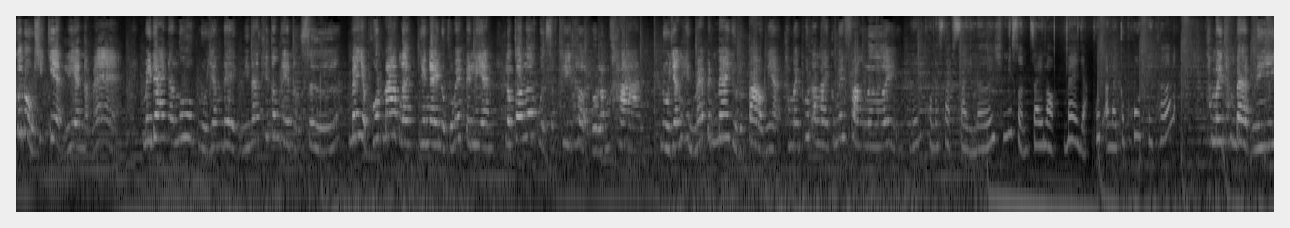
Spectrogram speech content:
ก็หนูขี้เกียจเรียนน่ะแม่ ไม่ได้นะลูกหนูยังเด็กมีหน้าที่ต้องเรียนหนังสือ แม่อย่าพูดมากเลย ยังไงหนูก็ไม่ไปเรียน แล้วก็เลิกบ่นสักทีเถอะหนูลำคาญ หนูยังเห็นแม่เป็นแม่อยู่หรือเปล่าเนี่ยทำไมพูดอะไรก็ไม่ฟังเลยเล่นโทรศัพท์ใส่เลย ฉันไม่สนใจหรอกแม่อยากพูดอะไรก็พูดไปเถอะ ทำไมทำแบบนี้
